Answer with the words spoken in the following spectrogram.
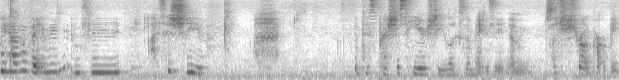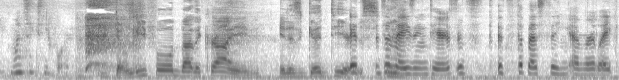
we have a baby and she I said she this precious he or she looks amazing and such a strong heartbeat. 164. Don't be fooled by the crying. It is good tears. It's it's amazing tears. It's it's the best thing ever. Like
